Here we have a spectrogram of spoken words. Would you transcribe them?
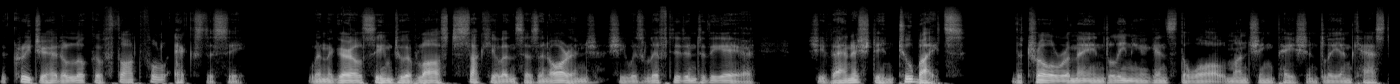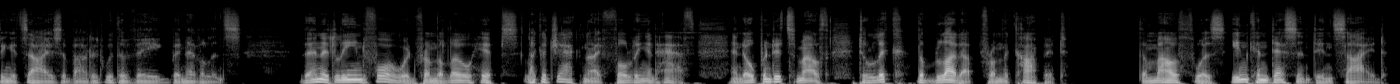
The creature had a look of thoughtful ecstasy. When the girl seemed to have lost succulence as an orange, she was lifted into the air. She vanished in two bites. The troll remained leaning against the wall, munching patiently and casting its eyes about it with a vague benevolence. Then it leaned forward from the low hips, like a jackknife folding in half, and opened its mouth to lick the blood up from the carpet. The mouth was incandescent inside,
